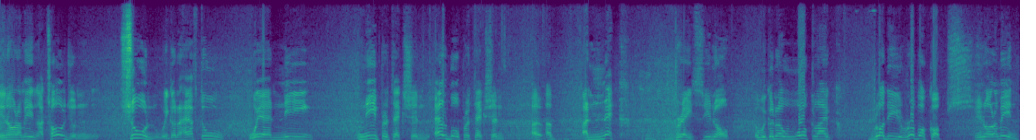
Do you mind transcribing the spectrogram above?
you know what I mean? I told you, soon we're gonna have to wear knee knee protection, elbow protection, a, a, a neck brace, you know. We're gonna walk like bloody Robocops, you know what I mean?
